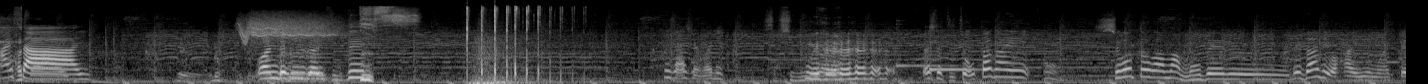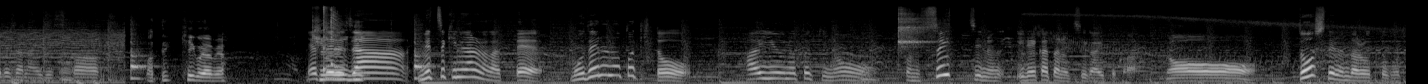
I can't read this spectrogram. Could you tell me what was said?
はいさーいワンダフルライフです久しぶり。久しぶり。私たち一応お互い仕事がまあモデルでダディは俳優もやってるじゃないですか、待って敬語やめよやってるじゃん。めっちゃ気になるのがあってモデルの時と俳優の時のこのスイッチの入れ方の違いとか。どうしてるんだろうと思って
